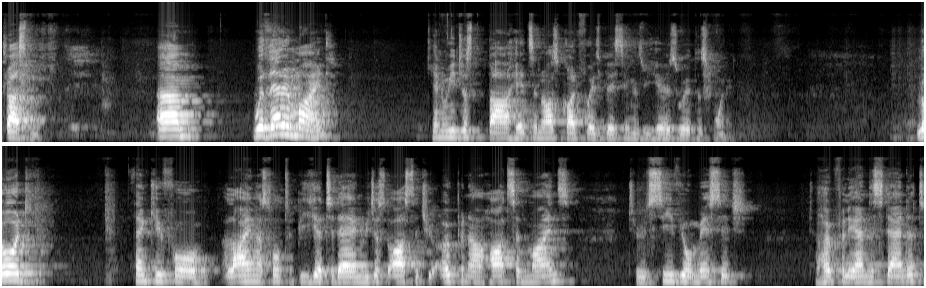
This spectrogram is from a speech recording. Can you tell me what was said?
Trust me. Um, with that in mind, can we just bow our heads and ask God for his blessing as we hear his word this morning? Lord, thank you for allowing us all to be here today, and we just ask that you open our hearts and minds to receive your message, to hopefully understand it,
